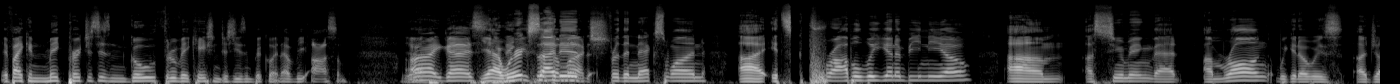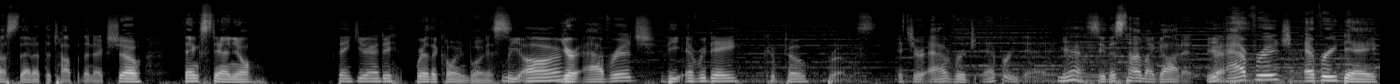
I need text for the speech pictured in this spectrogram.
if I can make purchases and go through vacation just using Bitcoin, that would be awesome. Yeah. All right, guys. Yeah, Thank we're you so, so excited for the next one. Uh, it's probably gonna be Neo. Um, assuming that I'm wrong, we could always adjust that at the top of the next show. Thanks, Daniel. Thank you, Andy. We're the Coin Boys. We are your average. the everyday crypto bros. It's your average every day. Yeah. See, this time I got it. Your average everyday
